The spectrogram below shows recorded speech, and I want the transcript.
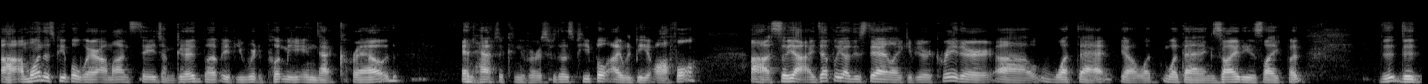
Uh, I'm one of those people where I'm on stage, I'm good, but if you were to put me in that crowd and have to converse with those people, I would be awful. Uh, so yeah, I definitely understand. Like if you're a creator, uh, what that you know what what that anxiety is like. But the the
